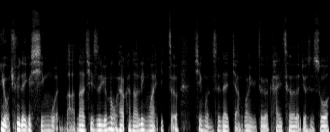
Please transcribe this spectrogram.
有趣的一个新闻啦。那其实原本我还有看到另外一则新闻是在讲关于这个开车的，就是说，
